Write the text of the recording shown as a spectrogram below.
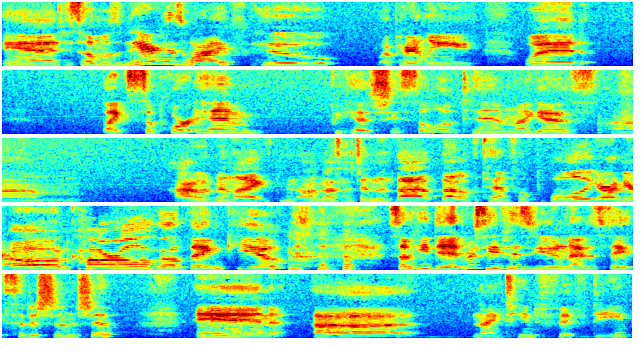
And his home was near his wife, who apparently would like support him because she still loved him, I guess. Um, I would have been like, no, I'm not touching that, that with the 10 foot pole. You're on your own, Carl. No, thank you. so he did receive his United States citizenship in uh, 1950.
